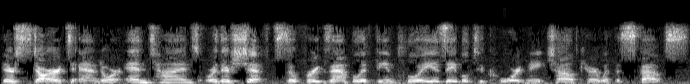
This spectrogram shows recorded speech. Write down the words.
their start and or end times, or their shifts. So for example, if the employee is able to coordinate childcare with a spouse.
